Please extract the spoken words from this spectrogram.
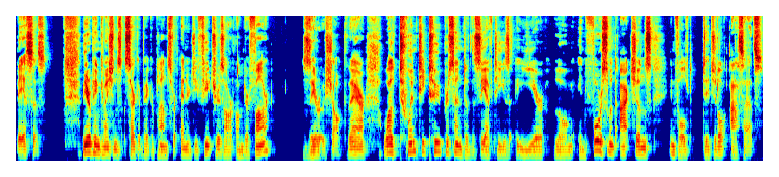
basis. The European Commission's circuit breaker plans for energy futures are under fire. Zero shock there. While 22% of the CFT's year long enforcement actions involved digital assets.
